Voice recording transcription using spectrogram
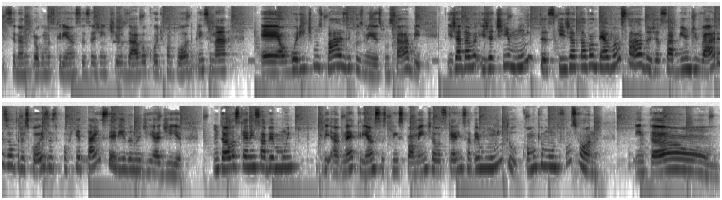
ensinando para algumas crianças, a gente usava o code.org para ensinar é, algoritmos básicos mesmo, sabe? E já, dava, e já tinha muitas que já estavam até avançadas, já sabiam de várias outras coisas, porque está inserida no dia a dia. Então elas querem saber muito, né? Crianças principalmente, elas querem saber muito como que o mundo funciona. Então,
